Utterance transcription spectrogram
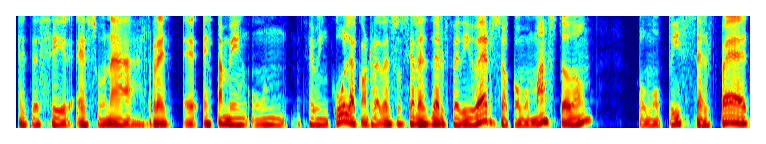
Es decir, es una red, eh, es también un, se vincula con redes sociales del Fediverso como Mastodon, como PixelFed,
